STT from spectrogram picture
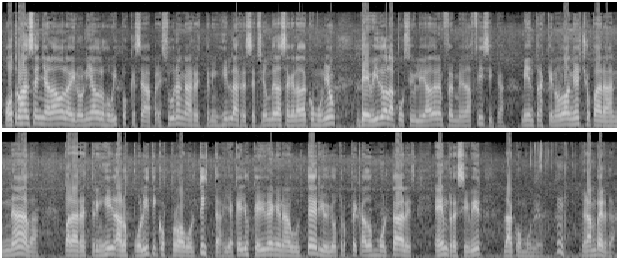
Otros han señalado la ironía de los obispos que se apresuran a restringir la recepción de la Sagrada Comunión debido a la posibilidad de la enfermedad física, mientras que no lo han hecho para nada para restringir a los políticos proabortistas y aquellos que viven en adulterio y otros pecados mortales en recibir la comunión. Hmm, gran verdad.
